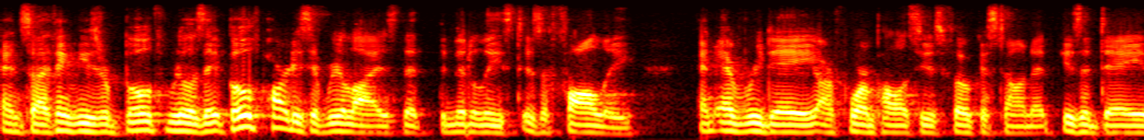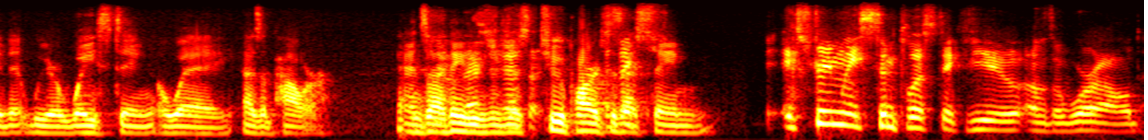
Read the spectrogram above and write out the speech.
And so I think these are both realization. Both parties have realized that the Middle East is a folly and every day our foreign policy is focused on it is a day that we are wasting away as a power. And so I think these are just two parts of that same. extremely simplistic view of the world.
